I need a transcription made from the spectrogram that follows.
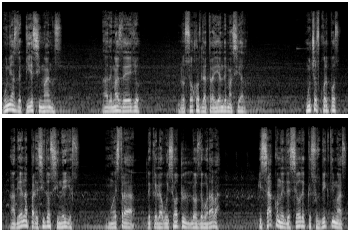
uñas de pies y manos. Además de ello, los ojos le atraían demasiado. Muchos cuerpos habían aparecido sin ellos, muestra de que el aguizotl los devoraba, quizá con el deseo de que sus víctimas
